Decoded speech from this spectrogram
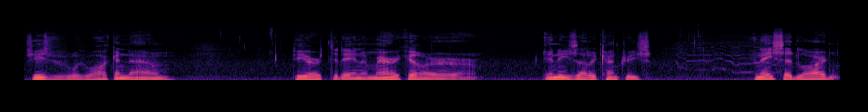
Jesus was walking down the earth today in America or in these other countries, and they said, Lord,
